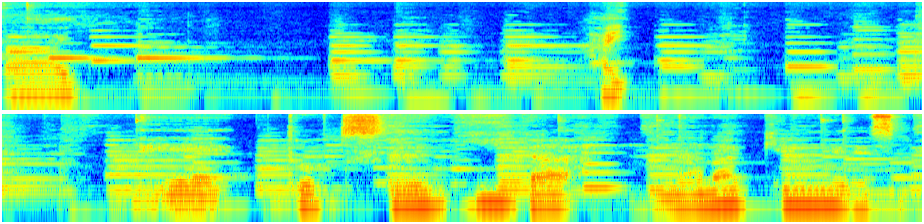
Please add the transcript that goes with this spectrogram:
さい。はい。えーっと、次が7件目ですね。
